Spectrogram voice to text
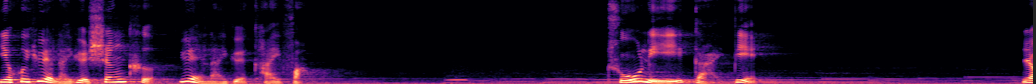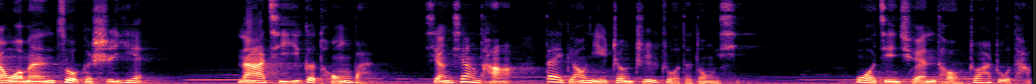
也会越来越深刻，越来越开放。处理改变，让我们做个实验：拿起一个铜板，想象它代表你正执着的东西，握紧拳头抓住它，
